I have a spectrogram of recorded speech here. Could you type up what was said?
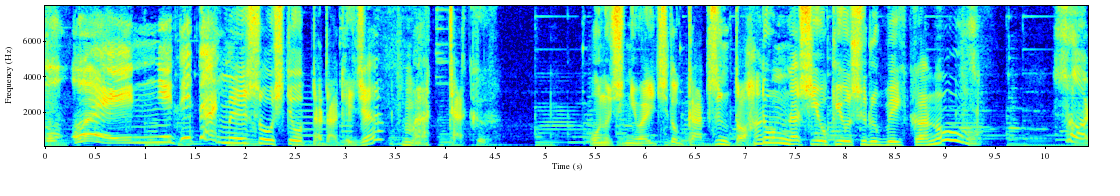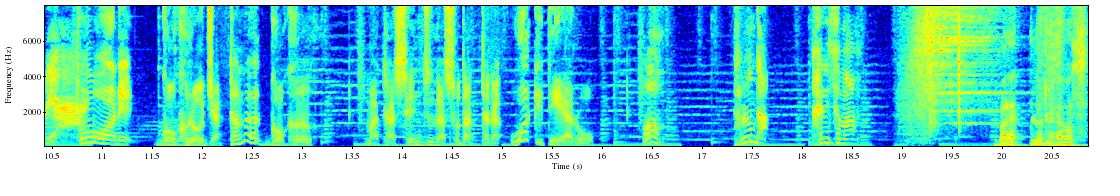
おおい寝てた。瞑想しておっただけじゃ？まったく。お主には一度ガツンとどんな仕置きをするべきかの？そりゃともあれご苦労じゃったな悟空また先祖が育ったら分けてやろう。おう頼んだ。神様。Vale, lo tenemos.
